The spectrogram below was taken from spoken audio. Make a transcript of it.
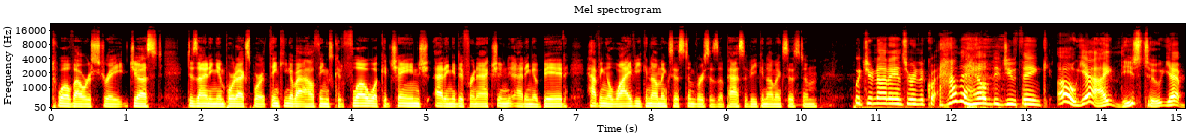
12 hours straight just designing import export, thinking about how things could flow, what could change, adding a different action, adding a bid, having a live economic system versus a passive economic system. But you're not answering the question. How the hell did you think? Oh yeah, I, these two, yeah,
